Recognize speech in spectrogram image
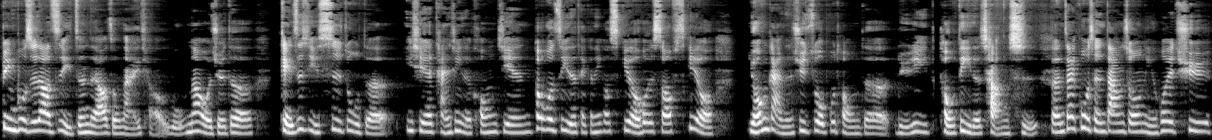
并不知道自己真的要走哪一条路，那我觉得给自己适度的一些弹性的空间，透过自己的 technical skill 或者 soft skill，勇敢的去做不同的履历投递的尝试。可能在过程当中，你会去，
